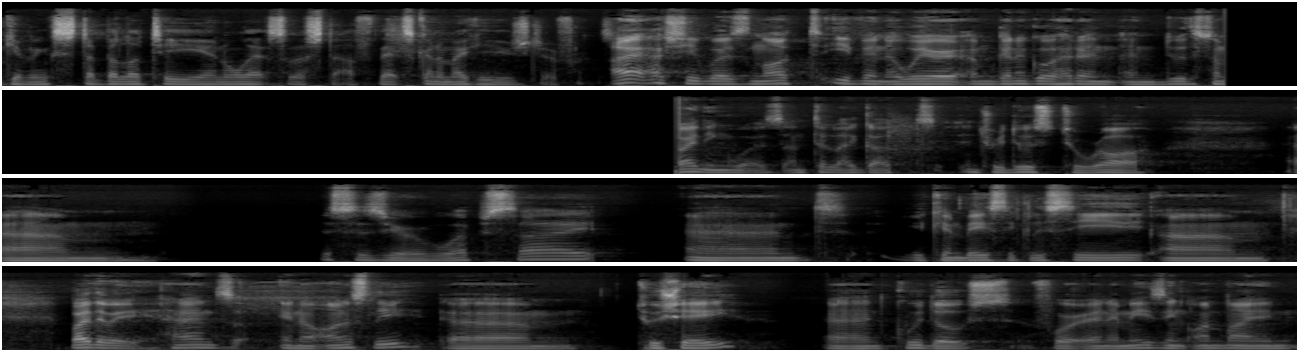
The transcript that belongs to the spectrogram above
giving stability and all that sort of stuff, that's going to make a huge difference. I actually was not even aware. I'm going to go ahead and, and do some writing was until I got introduced to Raw. Um, this is your website, and you can basically see. Um, by the way, hands, you know, honestly, um, touche and kudos for an amazing online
